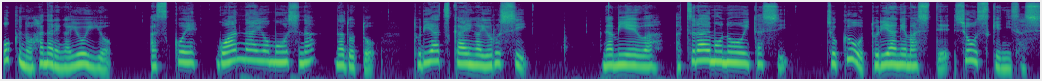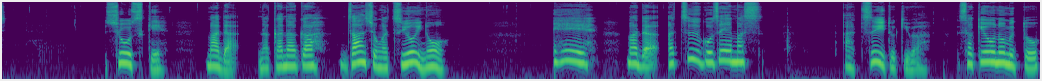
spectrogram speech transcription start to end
奥の離れがよいよあそこへご案内を申しななどと取り扱いがよろしい。浪江はあつらえ物をいたし直を取り上げまして庄助に指し「庄助まだなかなか残暑が強いの。ええまだ暑うごぜえます。暑い時は酒を飲むと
